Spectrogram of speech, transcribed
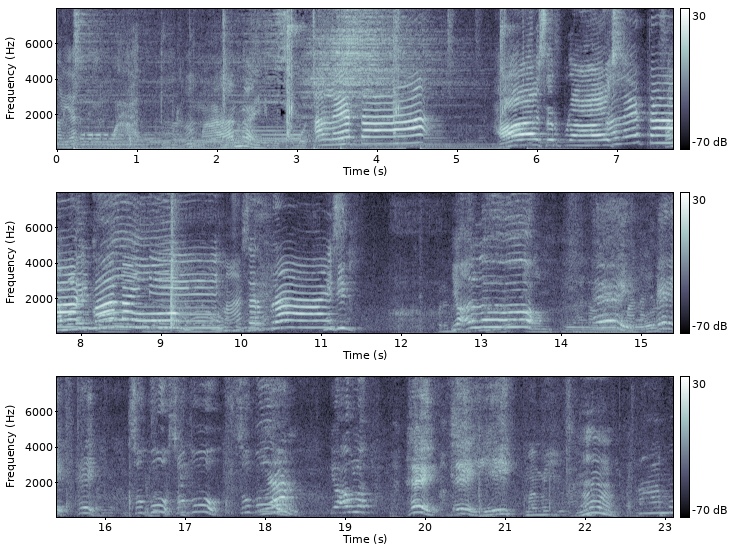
Mana ini bocah-bocah? Aleta, Hai, surprise. Aleta, di mana ini? Surprise. Ya Allah. Hei, hei, hei. Subuh, subuh, subuh. Yan. Ya Allah. Hei, hei. Mami. Hmm. Kamu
